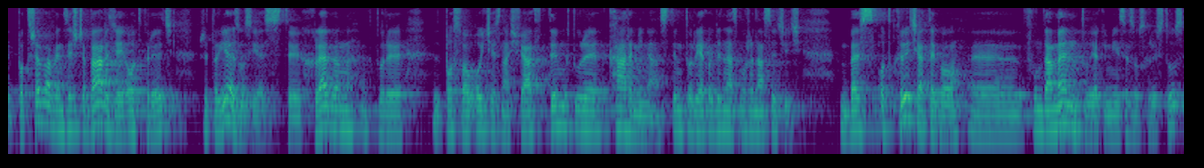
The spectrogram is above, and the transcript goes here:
Y, potrzeba więc jeszcze bardziej odkryć, że to Jezus jest chlebem, który posłał Ojciec na świat, tym, który karmi nas, tym, który jako jedyny nas może nasycić. Bez odkrycia tego y, fundamentu, jakim jest Jezus Chrystus,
